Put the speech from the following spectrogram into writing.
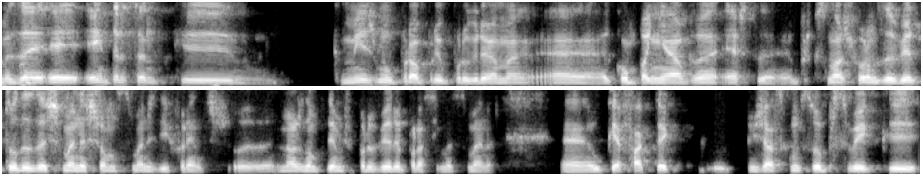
Mas é, é, é interessante que, que mesmo o próprio programa uh, acompanhava esta, porque se nós formos a ver, todas as semanas são semanas diferentes, uh, nós não podemos prever a próxima semana. Uh, o que é facto é que já se começou a perceber que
